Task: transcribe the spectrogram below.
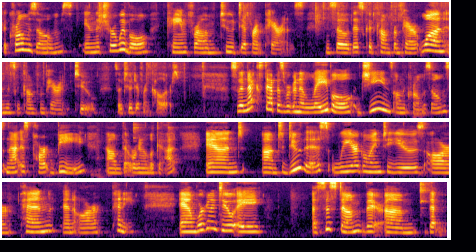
the chromosomes in the churwibble came from two different parents. And so this could come from parent one and this could come from parent two. So two different colors. So the next step is we're going to label genes on the chromosomes, and that is part B um, that we're going to look at. And um, to do this, we are going to use our pen and our penny. And we're going to do a, a system that, um, that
